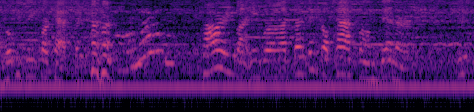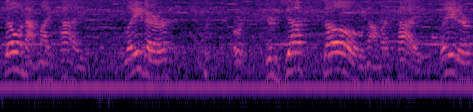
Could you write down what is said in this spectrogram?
I hope you're being sarcastic. sorry, Lightning Rod, but I think I'll pass on dinner. You're so not my type. Later. Or you're just so not my type. Later.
